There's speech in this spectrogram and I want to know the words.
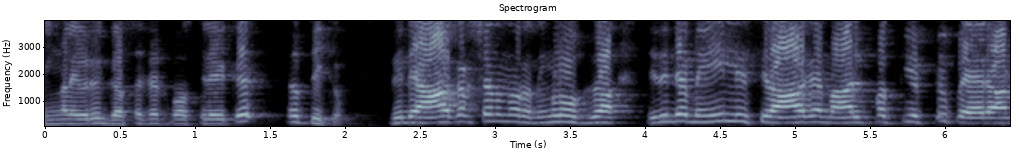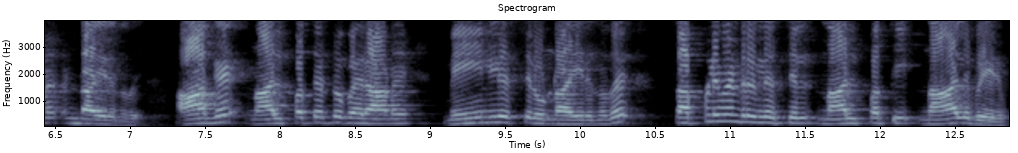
നിങ്ങളെ ഒരു ഗസറ്റഡ് പോസ്റ്റിലേക്ക് എത്തിക്കും. ഇതിന്റെ ആകർഷണം എന്ന് പറയുന്നത് നിങ്ങൾ നോക്കുക ഇതിന്റെ മെയിൻ ലിസ്റ്റിൽ ആകെ നാൽപ്പത്തിയെട്ട് പേരാണ് ഉണ്ടായിരുന്നത്. ആകെ നാൽപ്പത്തെട്ട് പേരാണ് മെയിൻ ലിസ്റ്റിൽ ഉണ്ടായിരുന്നത്. സപ്ലിമെന്ററി ലിസ്റ്റിൽ നാൽപ്പത്തി നാല് പേരും.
